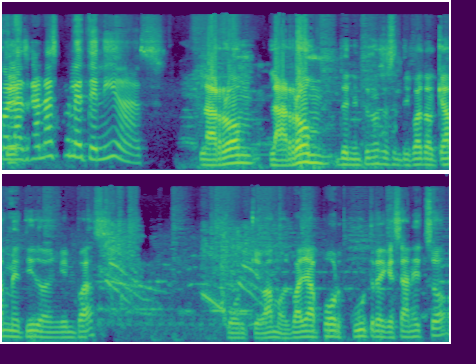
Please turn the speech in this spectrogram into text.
Con las ganas que le tenías. la ROM, la ROM de Nintendo 64 que han metido en Game Pass. Porque vamos, vaya por cutre que se han hecho.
